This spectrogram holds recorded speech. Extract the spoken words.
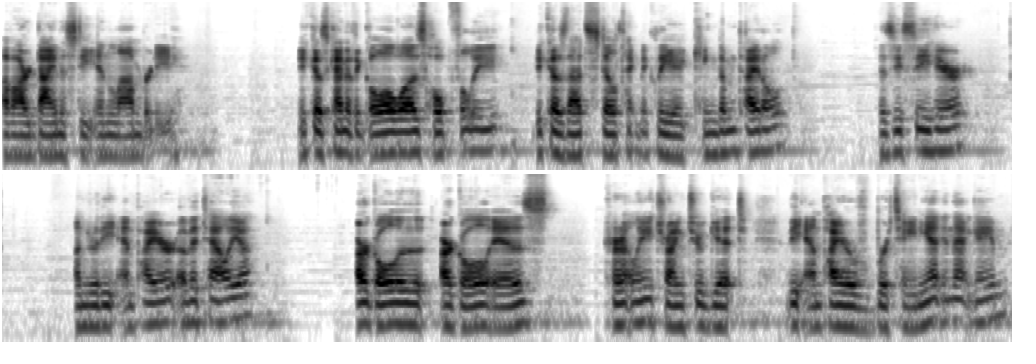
of our dynasty in Lombardy. Because kind of the goal was, hopefully, because that's still technically a kingdom title, as you see here, under the Empire of Italia. Our goal is, our goal is currently trying to get the Empire of Britannia in that game.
